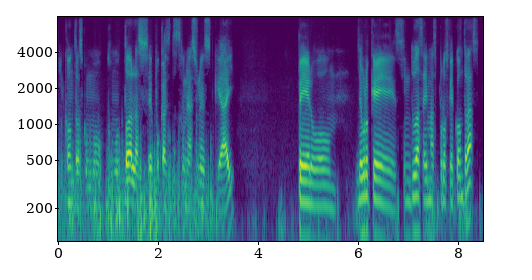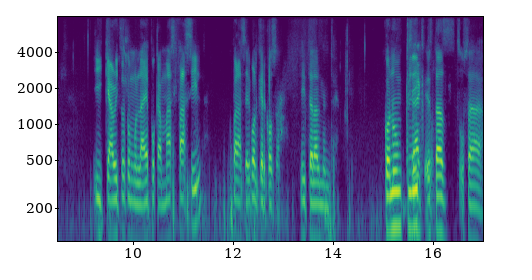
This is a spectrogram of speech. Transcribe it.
y contras como, como todas las épocas, estas generaciones que hay pero yo creo que sin dudas hay más pros que contras y que ahorita es como la época más fácil para hacer cualquier cosa, literalmente. Con un clic estás, o sea,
